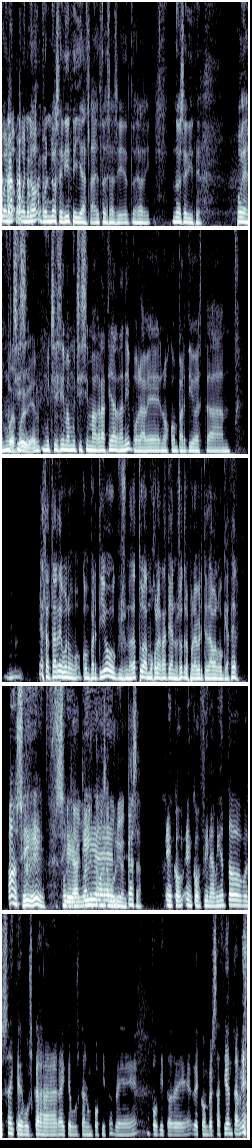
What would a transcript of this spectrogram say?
Pues no, pues, no, pues no se dice y ya está. Esto es así, esto es así. No se dice. Pues, Pues muchis- muy bien. muchísimas, muchísimas gracias, Dani, por habernos compartido esta, esta tarde. Bueno, compartido, incluso nos das tú a lo mejor las gracias a nosotros por haberte dado algo que hacer. Ah, sí, sí, Porque aquí igual estabas en- aburrido en casa. En, con- en confinamiento pues hay que buscar hay que buscar un poquito de un poquito de, de conversación también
